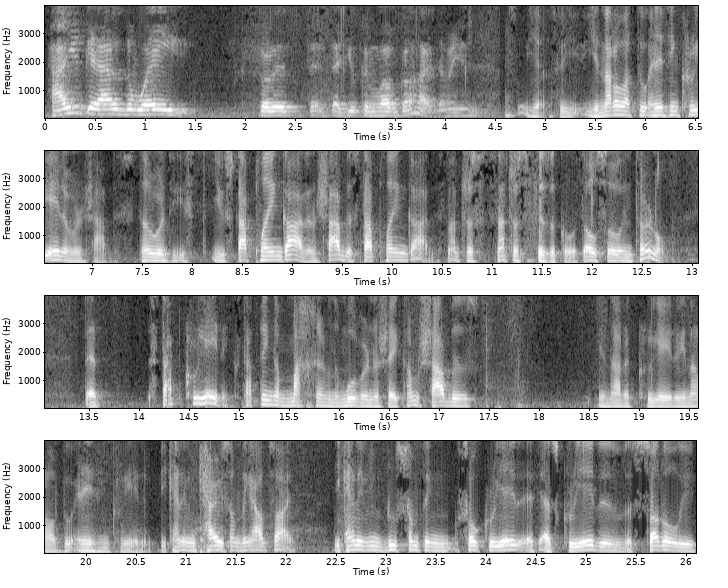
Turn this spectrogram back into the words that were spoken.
How do you get out of the way so that, that, that you can love God? I mean, so, yeah, so you're not allowed to do anything creative on Shabbos. In other words, you, you stop playing God on Shabbos. Stop playing God. It's not just it's not just physical. It's also internal. That stop creating. Stop being a macher and the mover and the shake. Come Shabbos, you're not a creator. You're not allowed to do anything creative. You can't even carry something outside. You can't even do something so creative, as creative, as subtly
